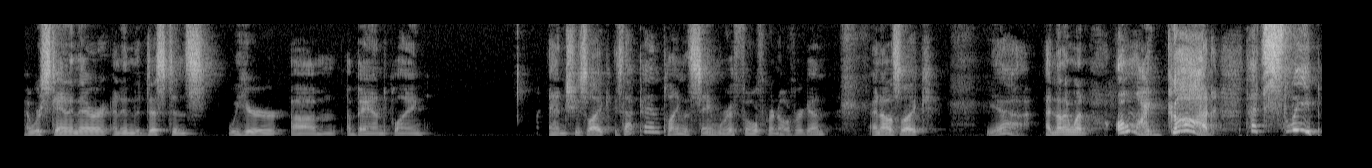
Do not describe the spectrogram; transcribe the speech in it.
And we're standing there, and in the distance, we hear um, a band playing. And she's like, "Is that band playing the same riff over and over again?" And I was like, "Yeah." And then I went, "Oh my god, that's Sleep!"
